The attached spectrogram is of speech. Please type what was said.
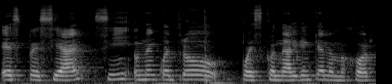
especial, ¿sí? Un encuentro pues con alguien que a lo mejor...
